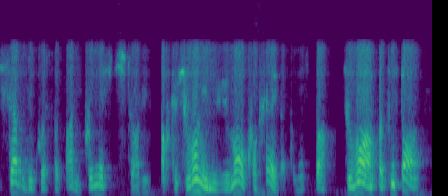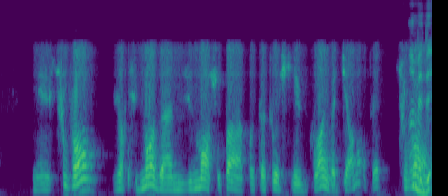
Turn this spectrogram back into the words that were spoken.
ils savent de quoi ça parle, ils connaissent l'histoire. Alors que souvent, les musulmans, au contraire, ils la connaissent pas. Souvent, hein, pas tout le temps, hein. mais souvent, genre, tu demandes à un musulman, je sais pas, un pote à toi, est-ce qu'il a eu le Coran, il va te dire non, en fait. Souvent, non, mais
